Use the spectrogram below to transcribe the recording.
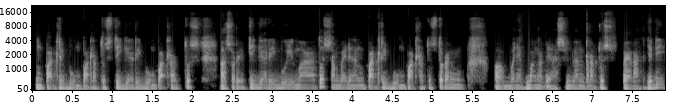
4400 3400 ah sorry 3500 sampai dengan 4400 itu kan uh, banyak banget ya 900 perak. Jadi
